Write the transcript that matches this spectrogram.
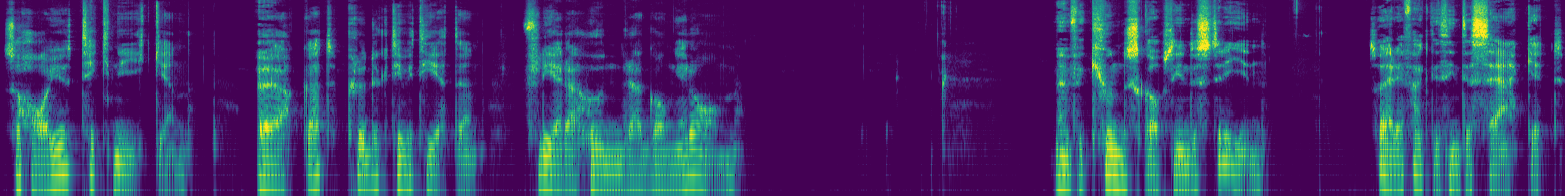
så har ju tekniken ökat produktiviteten flera hundra gånger om. Men för kunskapsindustrin så är det faktiskt inte säkert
